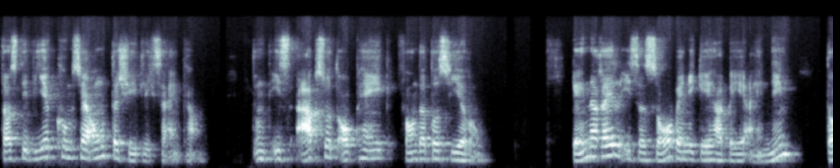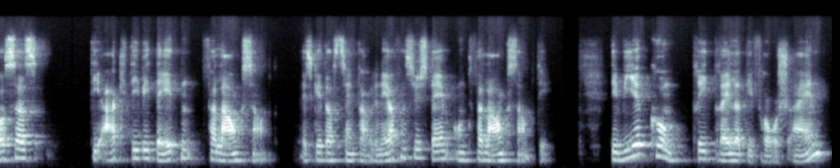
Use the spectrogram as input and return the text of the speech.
dass die Wirkung sehr unterschiedlich sein kann und ist absolut abhängig von der Dosierung. Generell ist es so, wenn ich GHB einnehme, dass es die Aktivitäten verlangsamt. Es geht aufs zentrale Nervensystem und verlangsamt die. Die Wirkung tritt relativ rasch ein,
